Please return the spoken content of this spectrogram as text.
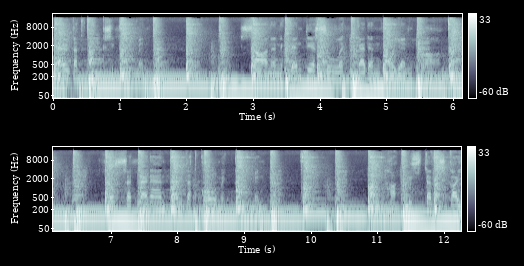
täytät kaksikymmentä, saanen kenties sulle käden ojentaa. Jos sä tänään täytät kolmekymmentä, vanha ystäväs kai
